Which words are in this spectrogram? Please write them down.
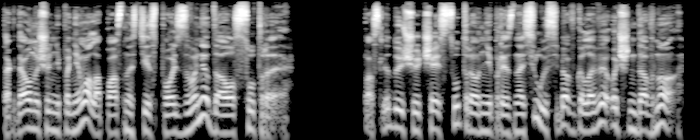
Тогда он ещё не понимал опасности использования Дао-сутры. Последующую часть сутры он не произносил у себя в голове очень давно,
